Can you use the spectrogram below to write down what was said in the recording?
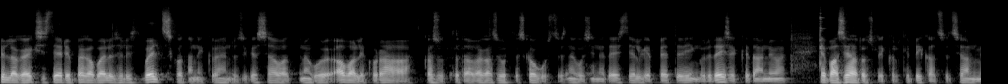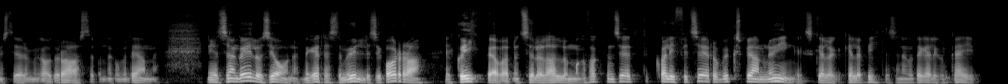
küll aga eksisteerib väga palju selliseid võltskodanikuühendusi, kes saavad nagu avalikku raha kasutada väga suurtes kogustes, nagu siin need Eesti LGBT ühingud ja teised, keda on ju ebaseaduslikultki pikalt Sotsiaalministeeriumi kaudu rahastatud, nagu me teame. nii et see on ka illusioon, et me kehtestame üldise korra, et kõik peavad nüüd sellele alluma, aga fakt on see, et kvalifitseerub üks peamine ühing, eks, kelle, kelle pihta see nagu tegelikult käib.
